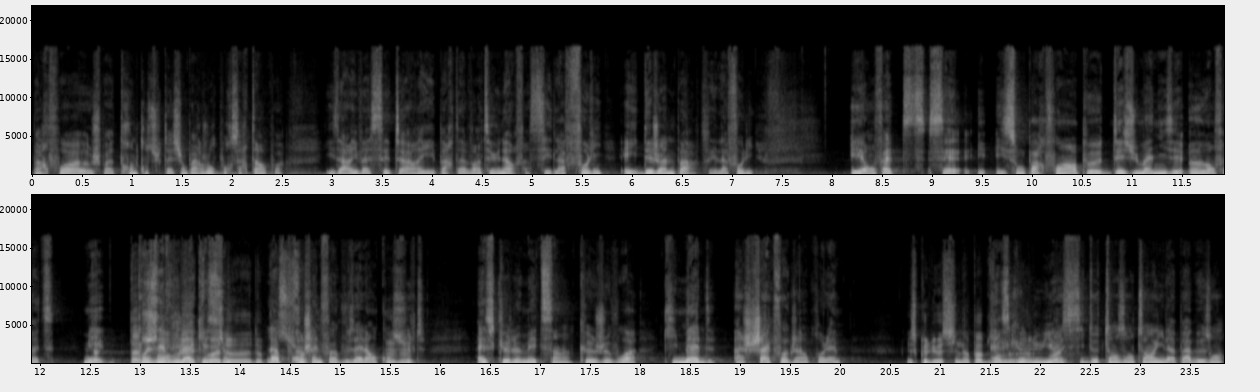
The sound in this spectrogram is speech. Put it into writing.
parfois, je sais pas, 30 consultations par jour pour certains, quoi. Ils arrivent à 7 heures et ils partent à 21 heures. Enfin, c'est de la folie. Et ils déjeunent pas. C'est de la folie. Et en fait, c'est, ils sont parfois un peu déshumanisés, eux, en fait. Mais posez-vous la toi, question. de- de la prochaine fois que vous allez en consulte, est-ce que le médecin que je vois, qui m'aide à chaque fois que j'ai un problème, Est-ce que lui aussi n'a pas besoin est-ce de. que lui ouais. aussi, de temps en temps, il n'a pas besoin,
